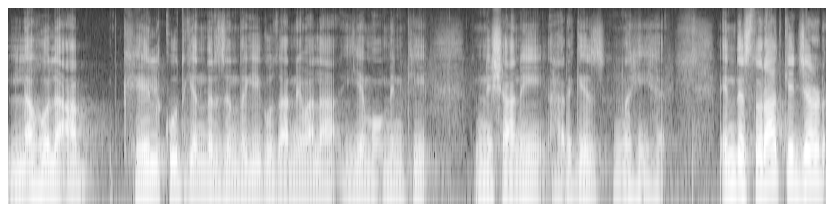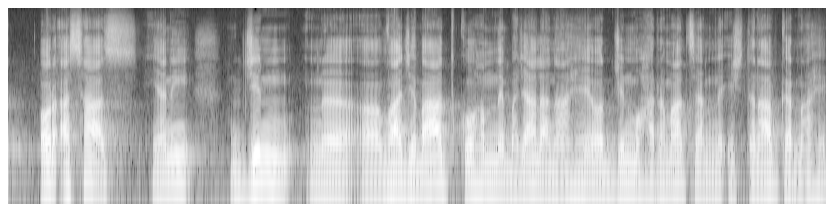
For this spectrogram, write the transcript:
لہو لعب کھیل کود کے اندر زندگی گزارنے والا، یہ مومن کی نشانی ہرگز نہیں ہے۔ ان دستورات کی جڑ اور اساس یعنی جن واجبات کو ہم نے بجا لانا ہے اور جن محرمات سے ہم نے اجتناب کرنا ہے،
